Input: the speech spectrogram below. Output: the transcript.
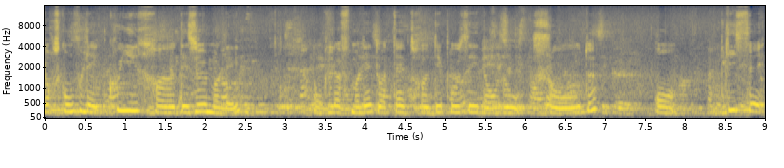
Lorsqu'on voulait cuire euh, des œufs mollets, donc l'œuf mollet doit être déposé dans l'eau chaude. On glissait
